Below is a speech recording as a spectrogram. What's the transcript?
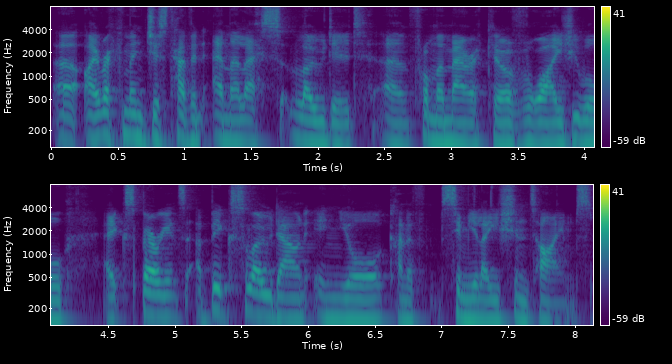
uh, I recommend just having MLS loaded uh, from America, otherwise you will experience a big slowdown in your kind of simulation times.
